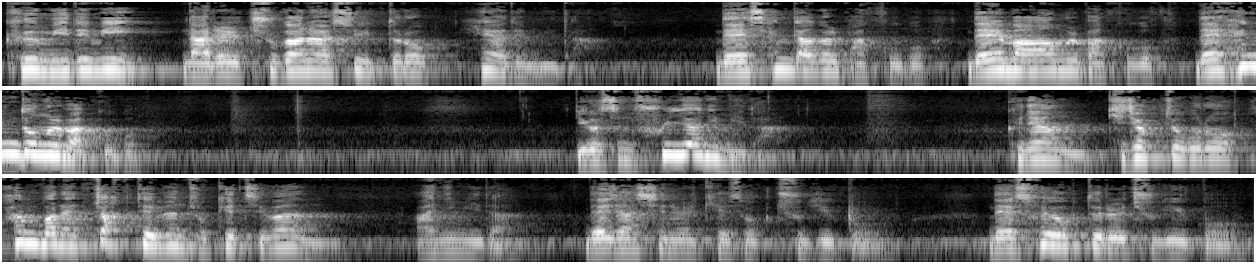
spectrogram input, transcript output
그 믿음이 나를 주관할 수 있도록 해야 됩니다. 내 생각을 바꾸고, 내 마음을 바꾸고, 내 행동을 바꾸고. 이것은 훈련입니다. 그냥 기적적으로 한 번에 쫙 되면 좋겠지만 아닙니다. 내 자신을 계속 죽이고, 내 소욕들을 죽이고,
